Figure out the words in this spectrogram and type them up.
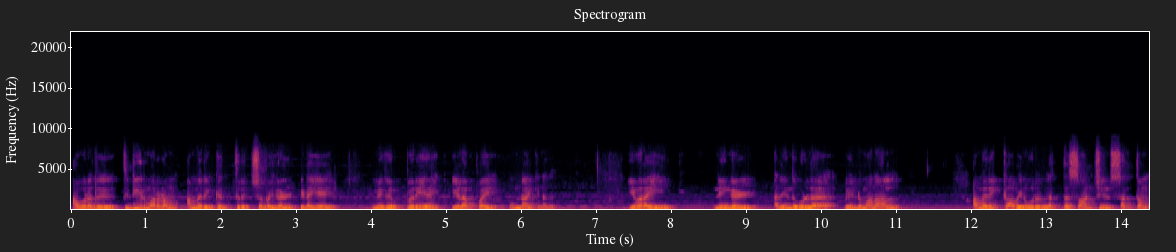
அவரது திடீர் மரணம் அமெரிக்க திருச்சபைகள் இடையே மிகப்பெரிய இழப்பை உண்டாக்கினது. இவரை நீங்கள் அறிந்து கொள்ள வேண்டுமானால் அமெரிக்காவின் ஒரு இரத்த சாட்சியின் சத்தம்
